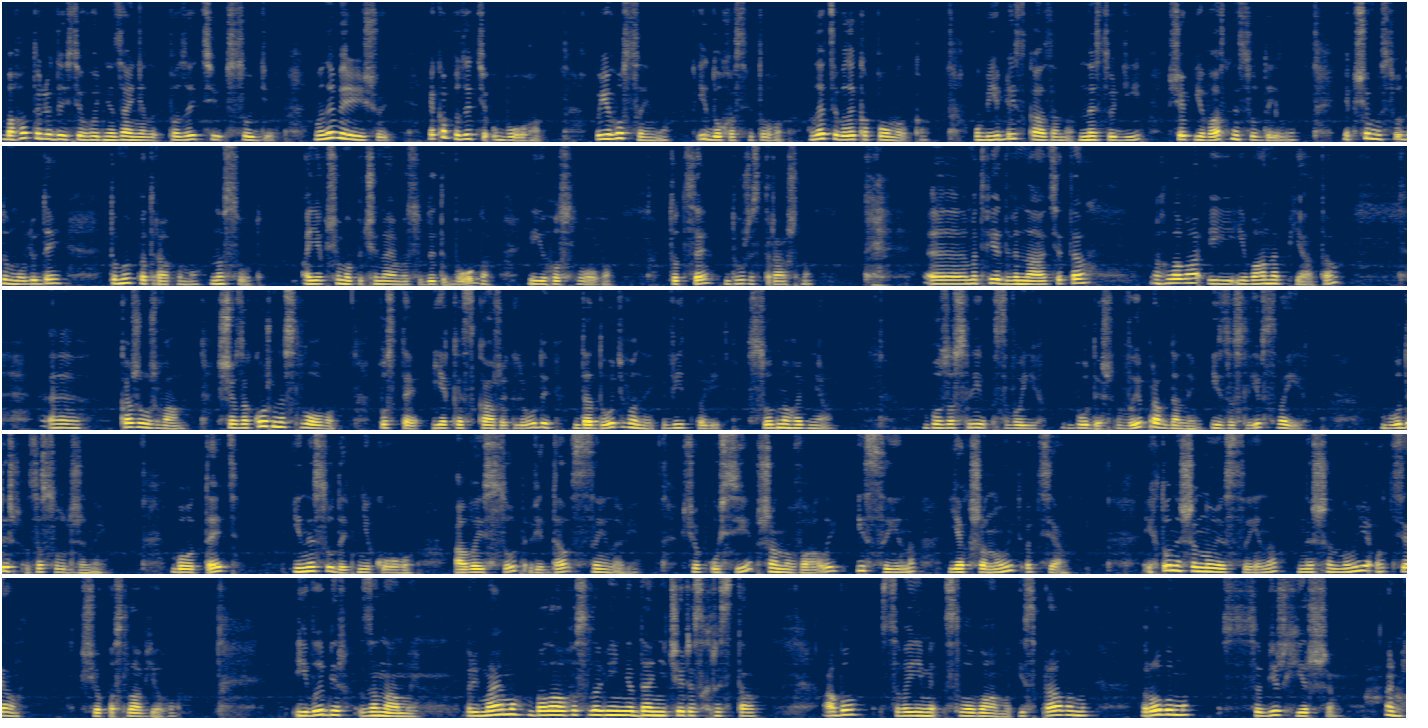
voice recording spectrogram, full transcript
Багато людей сьогодні зайняли позицію суддів. Вони вирішують, яка позиція у Бога, у Його Сина і Духа Святого. Але це велика помилка. У Біблії сказано: не судіть, щоб і вас не судили. Якщо ми судимо людей, то ми потрапимо на суд. А якщо ми починаємо судити Бога і Його Слово, то це дуже страшно. Е, Матфія 12 глава і Івана 5. Кажу ж вам, що за кожне слово пусте, яке скажуть люди, дадуть вони відповідь судного дня. Бо зо слів своїх будеш виправданим, і зо слів своїх будеш засуджений. Бо отець і не судить нікого, а весь суд віддав синові, щоб усі шанували і сина, як шанують отця. І хто не шанує сина, не шанує отця, що послав його. І вибір за нами. Приймаємо благословіння дані через Христа, або своїми словами і справами робимо собі ж гірше. Амінь.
